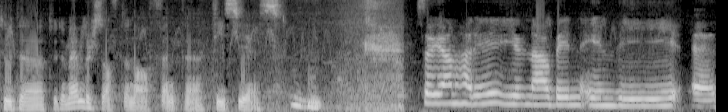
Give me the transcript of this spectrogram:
to the to the members of the NAF and the TCS. So Jan Harry, you've now been in the uh,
